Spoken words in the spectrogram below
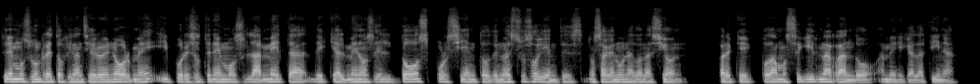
Tenemos un reto financiero enorme y por eso tenemos la meta de que al menos el 2% de nuestros oyentes nos hagan una donación para que podamos seguir narrando América Latina.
